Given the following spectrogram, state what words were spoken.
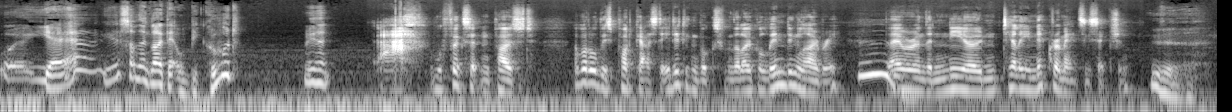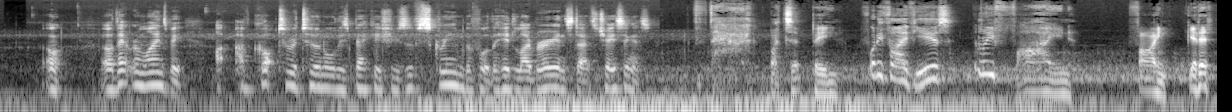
Well, yeah, yeah, something like that would be good. What do you think? Ah, we'll fix it in post. I've got all these podcast editing books from the local lending library. They were in the neo tele necromancy section. Oh, oh, that reminds me. I- I've got to return all these back issues of Scream before the head librarian starts chasing us. What's it been? 45 years? It'll be fine. Fine, get it?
